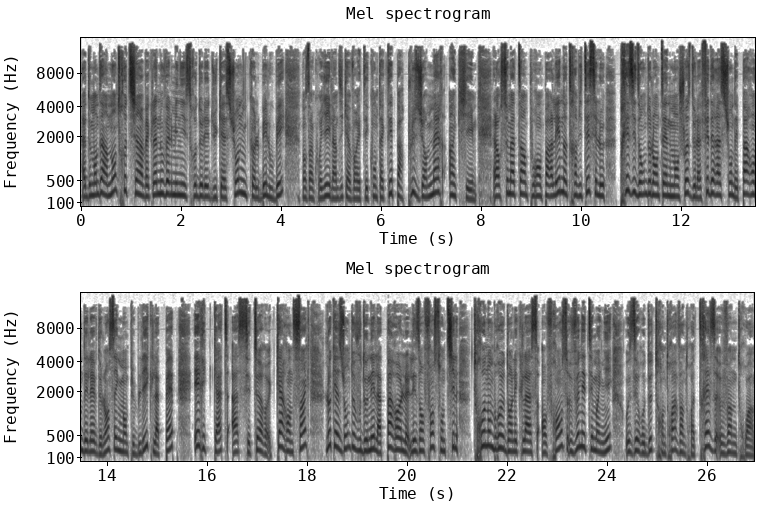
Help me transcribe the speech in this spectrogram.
a demandé un entretien avec la nouvelle ministre de l'Éducation, Nicole Belloubet. Dans un courrier, il indique avoir été contacté par plusieurs mère inquiet. Alors ce matin, pour en parler, notre invité, c'est le président de l'antenne manchoise de la Fédération des parents d'élèves de l'enseignement public, la PEP, Eric Cat, à 7h45. L'occasion de vous donner la parole. Les enfants sont-ils trop nombreux dans les classes en France? Venez témoigner au 02 33 23 13 23.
